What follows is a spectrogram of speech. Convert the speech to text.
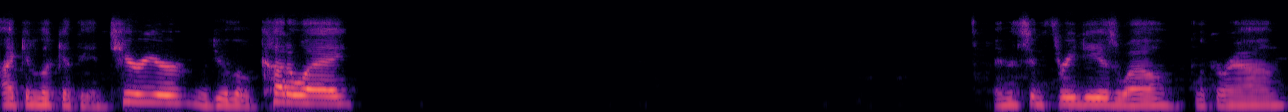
I can look at the interior. We do a little cutaway. And it's in 3D as well. Look around.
